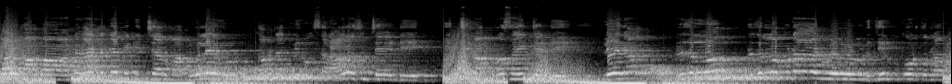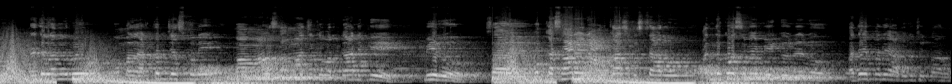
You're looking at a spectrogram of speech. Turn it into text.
వాళ్ళు మా మా అన్నగారులకే మీకు ఇచ్చారు మాకు ఇవ్వలేదు. కాబట్టి మీరు ఒకసారి ఆలోచన చేయండి ఇచ్చి మాకు ప్రోత్సహించండి. లేదా ప్రజల్లో ప్రజల్లో కూడా మేము తీర్పు కోరుతున్నాము. ప్రజలందరూ మమ్మల్ని అర్థం చేసుకుని మా మానవ సామాజిక వర్గానికి మీరు ఒక్కసారైనా అవకాశం ఇస్తారు. అందుకోసమే మీకు నేను పదే పదే అడుగుతున్నాను.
